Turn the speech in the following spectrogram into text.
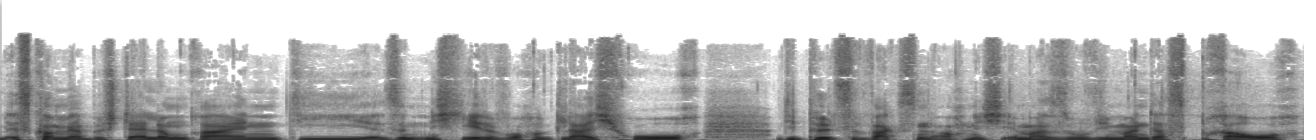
Es kommen ja Bestellungen rein, die sind nicht jede Woche gleich hoch. Die Pilze wachsen auch nicht immer so, wie man das braucht.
